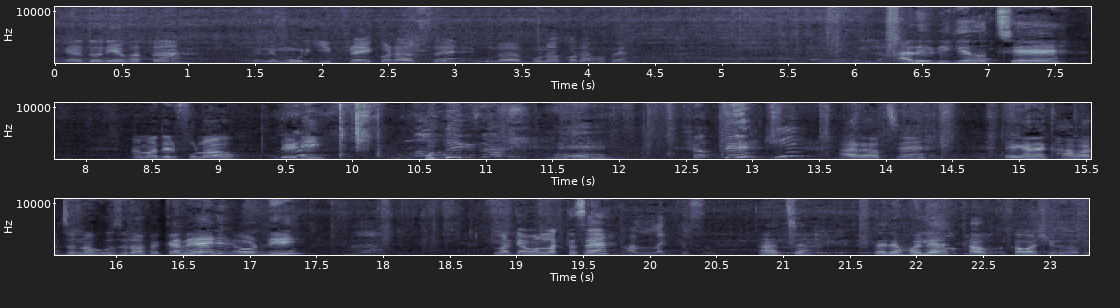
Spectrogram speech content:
এখানে ধনিয়া পাতা। এখানে মুরগি ফ্রাই করা আছে। এগুলো বোনা করা হবে। আর এদিকে হচ্ছে আমাদের পোলাও রেডি। হ্যাঁ। আর হচ্ছে এখানে খাবার জন্য হুজুর অপেক্ষানে অর্দি তোমার কেমন লাগতেছে? ভালো লাগতেছে। আচ্ছা তাহলে হইলে খাও- খাওয়া শুরু হবে।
